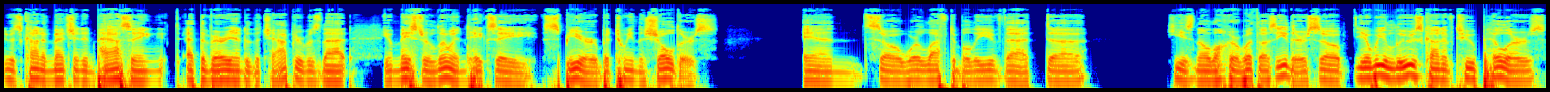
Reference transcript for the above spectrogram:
was kind of mentioned in passing at the very end of the chapter was that you know Maester Luwin takes a spear between the shoulders, and so we're left to believe that uh, he is no longer with us either. So you know, we lose kind of two pillars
